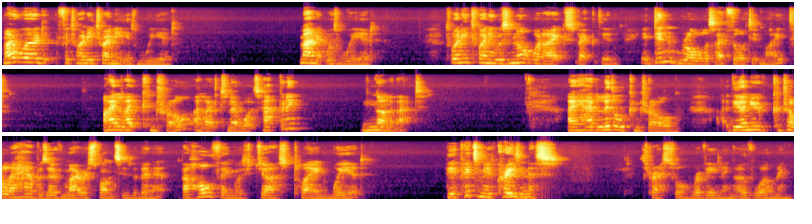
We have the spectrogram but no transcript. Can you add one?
my word for 2020 is weird. Man, it was weird. 2020 was not what I expected. It didn't roll as I thought it might. I like control. I like to know what's happening. None of that. I had little control. The only control I had was over my responses within it. The whole thing was just plain weird. The epitome of craziness. Stressful, revealing, overwhelming.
